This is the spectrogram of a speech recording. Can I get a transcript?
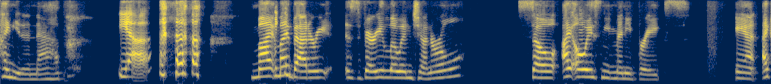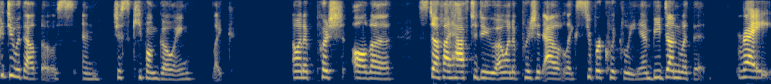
I need a nap. Yeah. my my battery is very low in general. So I always need many breaks. And I could do without those and just keep on going. Like I want to push all the stuff I have to do. I want to push it out like super quickly and be done with it. Right.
